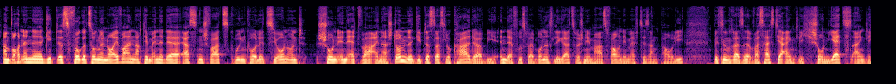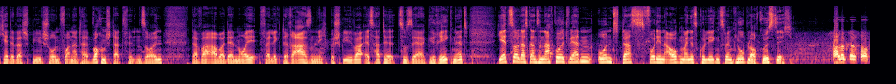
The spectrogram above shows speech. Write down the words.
Am Wochenende gibt es vorgezogene Neuwahlen nach dem Ende der ersten schwarz-grünen Koalition und schon in etwa einer Stunde gibt es das Lokalderby in der Fußball-Bundesliga zwischen dem HSV und dem FC St. Pauli. Beziehungsweise, was heißt ja eigentlich schon jetzt? Eigentlich hätte das Spiel schon vor anderthalb Wochen stattfinden sollen. Da war aber der neu verlegte Rasen nicht bespielbar. Es hatte zu sehr geregnet. Jetzt soll das Ganze nachgeholt werden und das vor den Augen meines Kollegen Sven Knoblauch. Grüß dich. Hallo Christoph.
